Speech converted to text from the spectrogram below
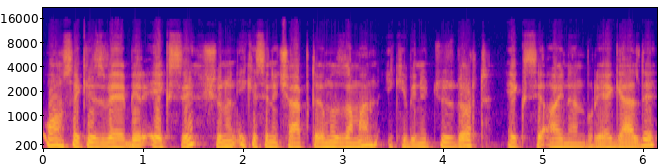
18 ve 1 eksi şunun ikisini çarptığımız zaman 2304 eksi aynen buraya geldi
